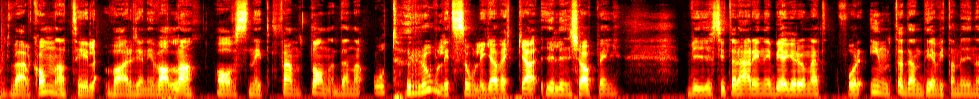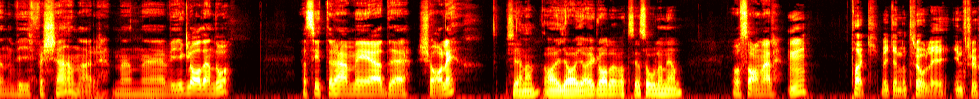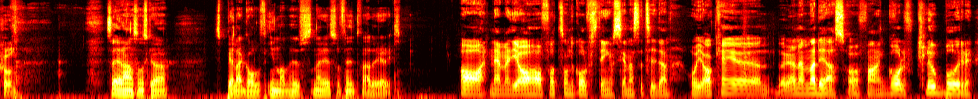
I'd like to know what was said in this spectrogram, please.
varmt välkomna till Vargen i Valla avsnitt 15 denna otroligt soliga vecka i Linköping. Vi sitter här inne i BG-rummet, får inte den D-vitaminen vi förtjänar, men eh, vi är glada ändå. Jag sitter här med eh, Charlie Tjena. Ja, jag, jag är glad över att se solen igen. och Samuel. Mm. Tack, vilken otrolig introduktion. Säger han som ska spela golf inomhus när det är så fint väder, Erik. Ja, nej men jag har fått sånt golfsting senaste tiden och jag kan ju börja nämna det alltså, fan golfklubbor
